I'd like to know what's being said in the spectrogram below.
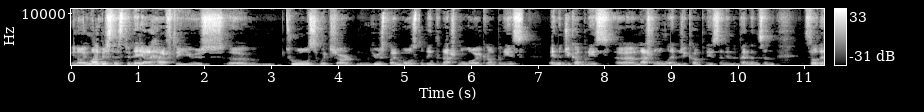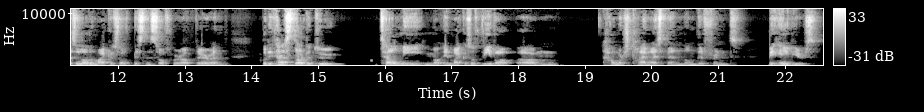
you know, in my business today, I have to use um, tools which are used by most of the international oil companies, energy companies, uh, national energy companies, and independents. And so there's a lot of Microsoft business software out there, and but it has started to tell me in Microsoft Viva um, how much time I spend on different behaviors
